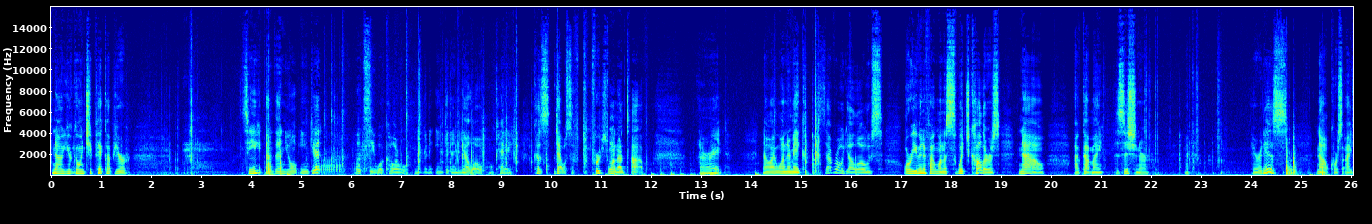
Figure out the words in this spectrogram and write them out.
Now you're going to pick up your, see, and then you'll ink it. Let's see what color we're going to ink it in yellow, okay? Because that was the first one on top. All right. Now I want to make several yellows, or even if I want to switch colors, now I've got my positioner. There it is. Now, of course, I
